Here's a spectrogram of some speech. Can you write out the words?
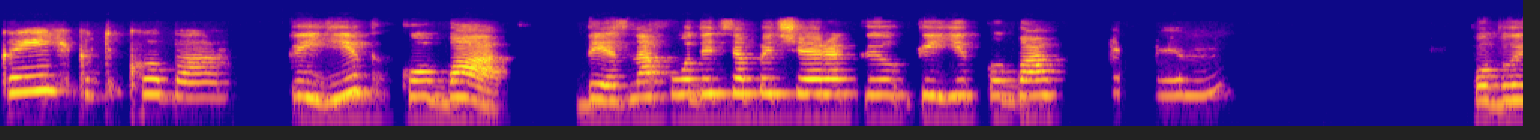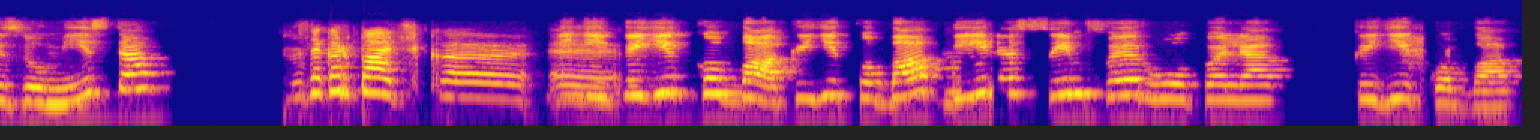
Кийкоба. Київ-Коба. Де знаходиться печера Ки- Київ-Коба? Поблизу міста? Закарпатська. Ні, Київ-Коба. Київ-Коба біля Симферополя. Київ-Коба.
